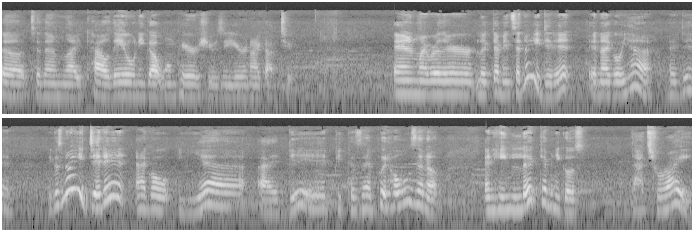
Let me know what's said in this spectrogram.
uh, to them, like, how they only got one pair of shoes a year and I got two. And my brother looked at me and said, No, you didn't. And I go, Yeah, I did. He goes, No, you didn't. I go, Yeah, I did because I put holes in them. And he looked at me and he goes, That's right.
